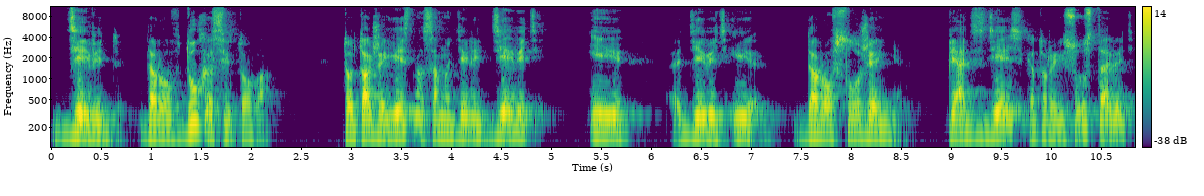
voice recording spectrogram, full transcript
9 даров Духа Святого, то также есть на самом деле 9 и, 9 и даров служения. пять здесь, которые Иисус ставит,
